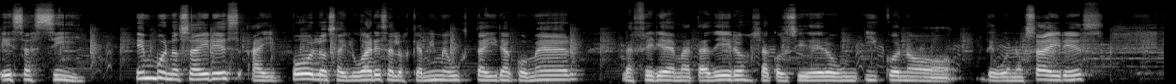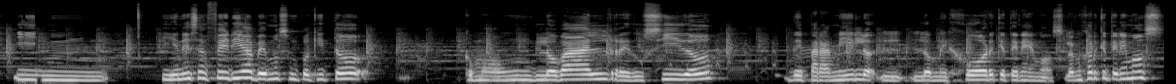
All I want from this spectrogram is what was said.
es así. En Buenos Aires hay polos, hay lugares a los que a mí me gusta ir a comer. La Feria de Mataderos la considero un ícono de Buenos Aires. Y, y en esa feria vemos un poquito como un global reducido de para mí lo, mejor que tenemos. Lo mejor que tenemos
